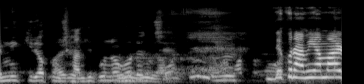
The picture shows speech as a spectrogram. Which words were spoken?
এমনি কীরকম শান্তিপূর্ণ ভোট হচ্ছে? দেখুন আমি আমার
